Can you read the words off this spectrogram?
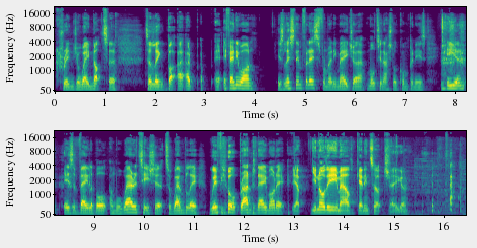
cringe away not to to link. But I, I, if anyone is listening for this from any major multinational companies, Ian is available and will wear a t-shirt to Wembley with your brand name on it. yep, you know the email. Get in touch. There you go.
